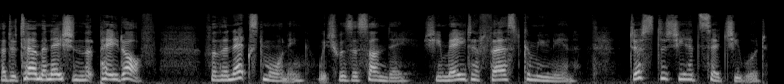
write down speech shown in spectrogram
a determination that paid off. For the next morning, which was a Sunday, she made her first communion, just as she had said she would.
